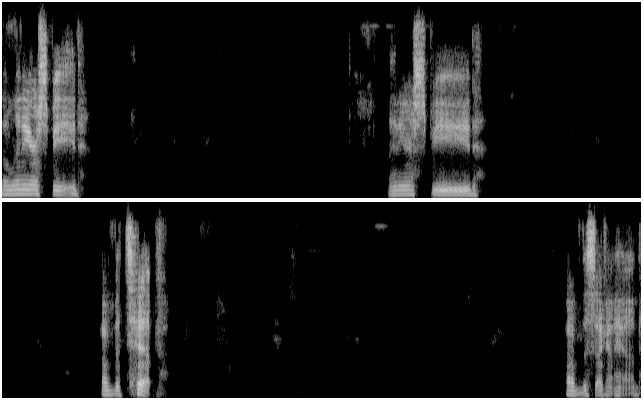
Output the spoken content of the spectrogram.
the linear speed, linear speed of the tip. Of the second hand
